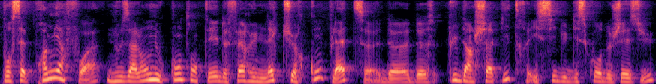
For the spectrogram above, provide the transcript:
Pour cette première fois, nous allons nous contenter de faire une lecture complète de, plus d'un chapitre ici du discours de Jésus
